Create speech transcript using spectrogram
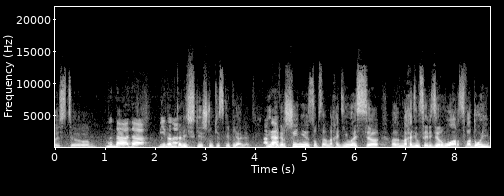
То есть э, Ну да, да, да, видно. металлические штуки скрепляли. И Ага. на вершине, собственно, находилась, э, э, находился резервуар с водой,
